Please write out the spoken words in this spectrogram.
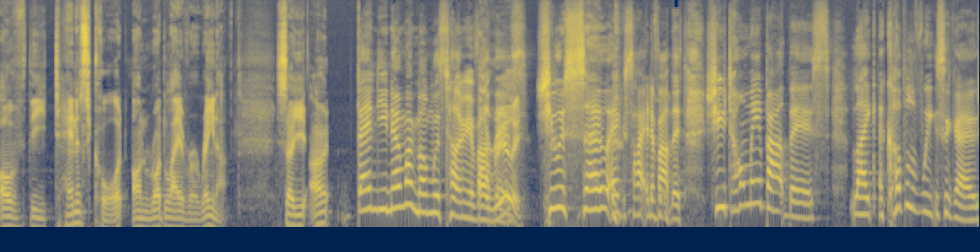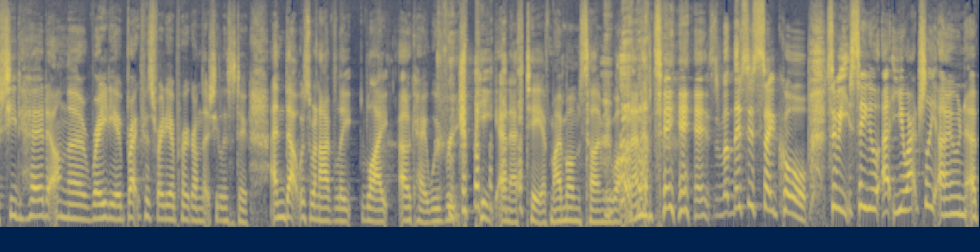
of the tennis court on Rod Laver Arena. So you own. Ben, you know my mum was telling me about this. oh, really? This. She was so excited about this. She told me about this like a couple of weeks ago. She'd heard it on the radio, breakfast radio program that she listened to. And that was when I've like, like okay, we've reached peak NFT if my mum's telling me what an NFT is. But this is so cool. So, so you, uh, you actually own a,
